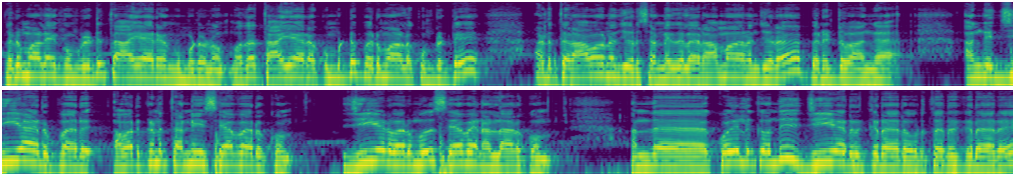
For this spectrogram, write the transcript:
பெருமாளையும் கும்பிட்டுட்டு தாயாரையும் கும்பிடணும். முதல் தாயாரை கும்பிட்டு பெருமாளை கும்பிட்டுட்டு அடுத்து ராமானுஜர் சன்னதியில் ராமானுஜரை பெருட்டு வாங்க. அங்கே ஜியா இருப்பார். அவருக்குன்னு தனி சேவை இருக்கும். ஜியர் வரும்போது சேவை நல்லாயிருக்கும் அந்த கோயிலுக்கு வந்து ஜியர் இருக்கிறார் ஒருத்தர் இருக்கிறாரு.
